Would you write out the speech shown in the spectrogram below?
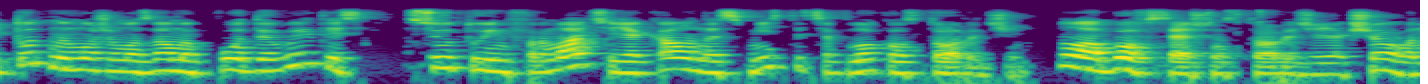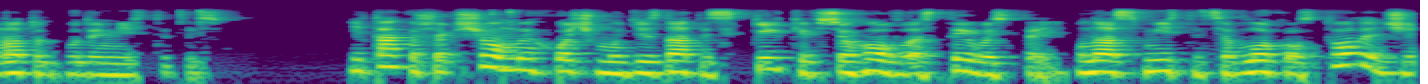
І тут ми можемо з вами подивитись всю ту інформацію, яка у нас міститься в Local Storage. Ну або в Session Storage, якщо вона тут буде міститись. І також, якщо ми хочемо дізнатися, скільки всього властивостей у нас міститься в Local Storage,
